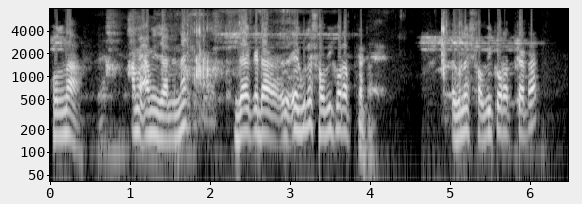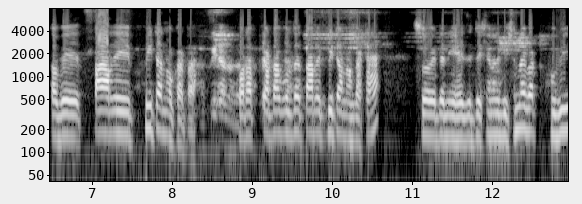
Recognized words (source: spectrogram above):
খুলনা। আমি আমি জানি না। যাই হোক, এটা, এগুলো সবই করাত কাটা। এগুলো সবই করাত কাটা। তবে তারে পিটানো কাটা। না। করাত কাটা। বলতে তারে পিটানো কাটা সো এটা নিয়ে হেজিটেশনের কিছু নয় বাট খুবই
